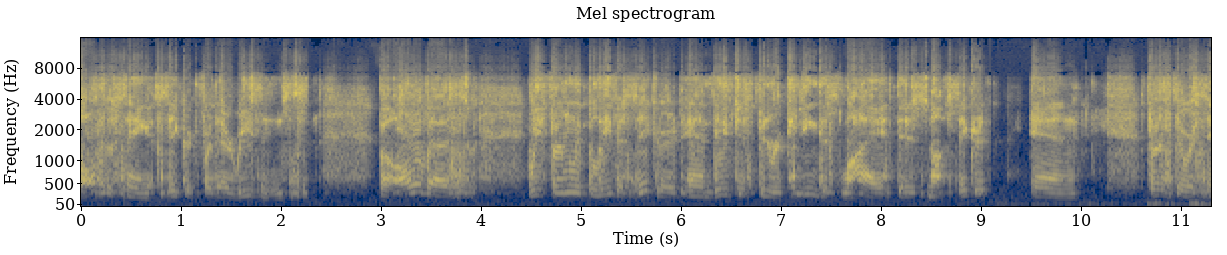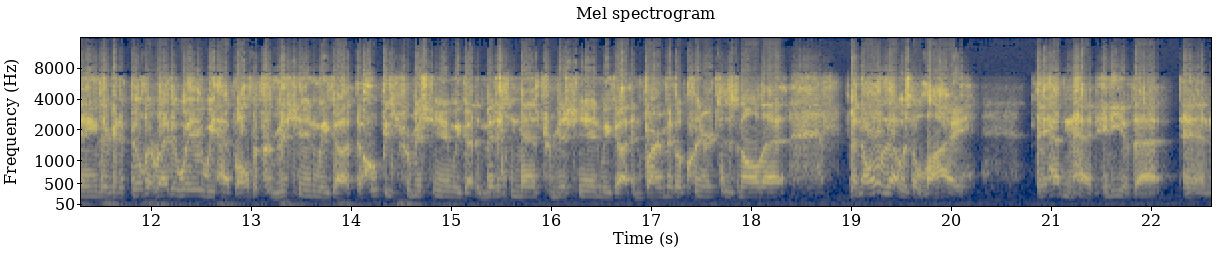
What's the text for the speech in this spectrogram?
also saying it's sacred for their reasons. But all of us we firmly believe it's sacred, and they've just been repeating this lie that it's not sacred. And first they were saying they're going to build it right away. We have all the permission. We got the Hopi's permission. We got the medicine man's permission. We got environmental clearances and all that. And all of that was a lie. They hadn't had any of that. And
